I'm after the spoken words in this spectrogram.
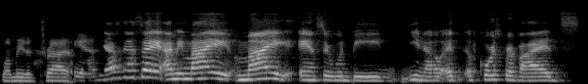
want me to try? Yeah. yeah, I was gonna say. I mean, my my answer would be, you know, it of course provides.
